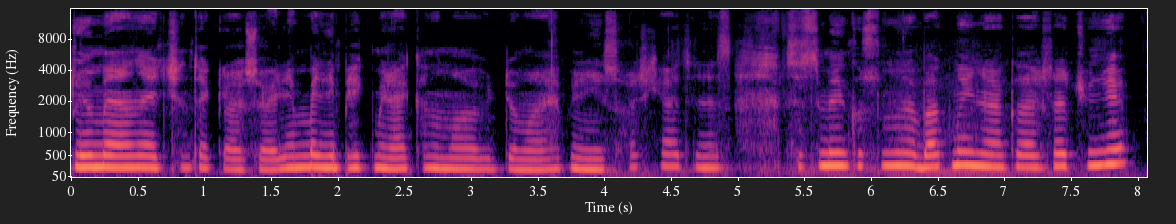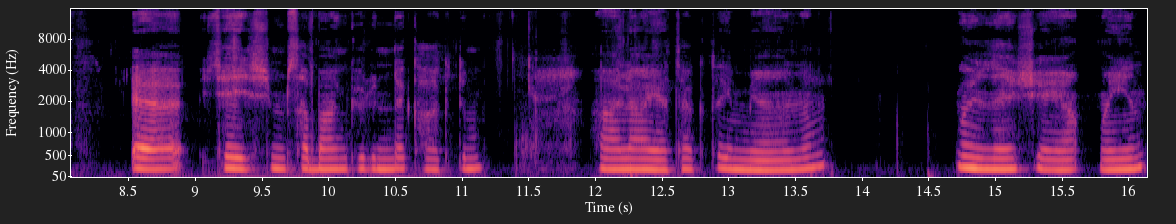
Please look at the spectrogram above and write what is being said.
Duymayanlar için tekrar söyleyeyim. Ben İpek Miray kanalıma ve videoma hepiniz hoş geldiniz. Sesimin kusuruna bakmayın arkadaşlar. Çünkü e, şey şimdi sabahın köründe kalktım. Hala yataktayım yani. O yüzden şey yapmayın.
